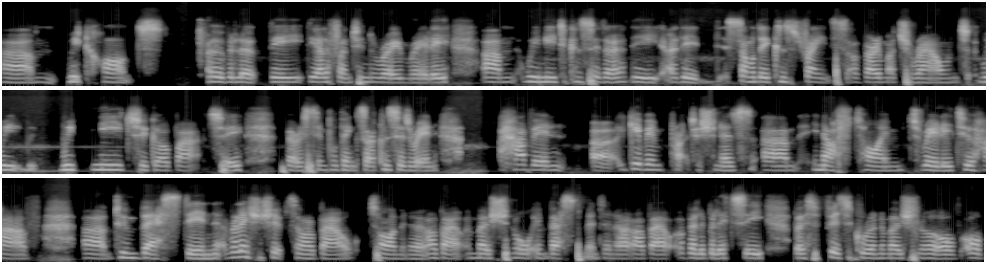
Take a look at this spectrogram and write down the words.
um, we can't overlook the the elephant in the room really. Um, we need to consider the, uh, the some of the constraints are very much around. We, we need to go back to very simple things like considering having uh, giving practitioners um, enough time to really to have um, to invest in relationships are about time and are about emotional investment and are about availability both physical and emotional of, of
